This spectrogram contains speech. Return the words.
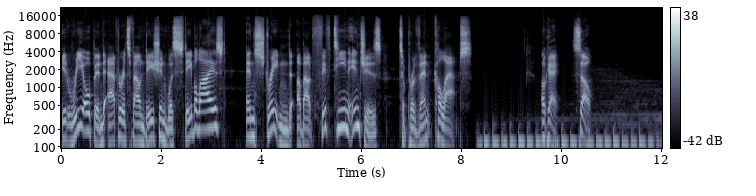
it reopened after its foundation was stabilized and straightened about 15 inches to prevent collapse. Okay, so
